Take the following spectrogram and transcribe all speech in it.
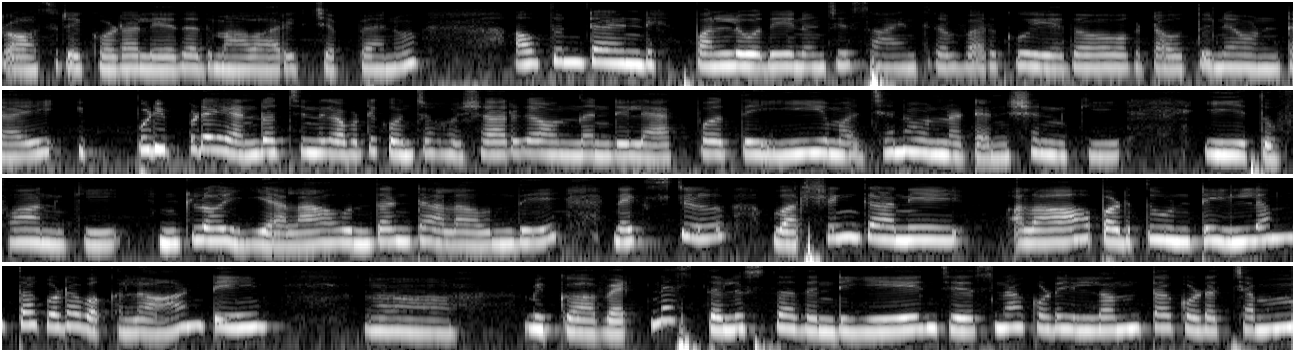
గ్రాసరీ కూడా లేదు అది మా వారికి చెప్పాను. అవుతుంటాయండి. పనులు ఉదయం నుంచి సాయంత్రం వరకు ఏదో ఒకటి అవుతూనే ఉంటాయి. ఇప్పుడిప్పుడే ఎండ వచ్చింది కాబట్టి కొంచెం హుషారుగా ఉందండి. లేకపోతే ఈ మధ్యన ఉన్న టెన్షన్కి ఈ తుఫాన్కి ఇంట్లో ఎలా ఉందంటే అలా ఉంది. నెక్స్ట్ వర్షం కానీ అలా పడుతూ ఉంటే ఇల్లంతా కూడా ఒకలాంటి మీకు ఆ వెట్నెస్ తెలుస్తుందండి. ఏం చేసినా కూడా ఇల్లంతా కూడా చెమ్మ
